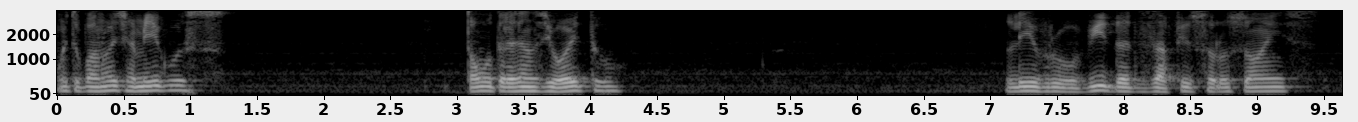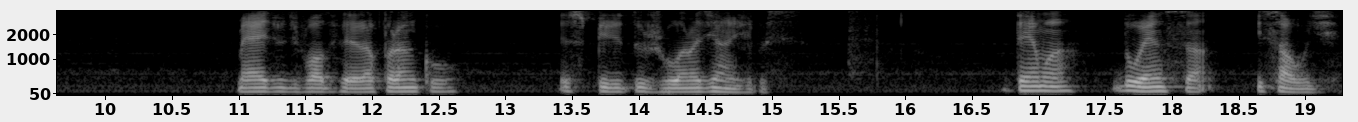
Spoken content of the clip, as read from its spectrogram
Muito boa noite, amigos. Tomo 308, livro Vida, Desafios, Soluções, médio de Valdo Pereira Franco, Espírito Joana de Ângelos. Tema: Doença e Saúde.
